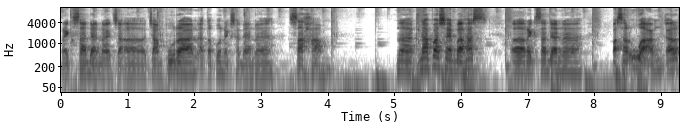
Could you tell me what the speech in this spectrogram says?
reksadana uh, campuran ataupun reksadana saham. Nah, kenapa saya bahas uh, reksadana pasar uang? Karena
